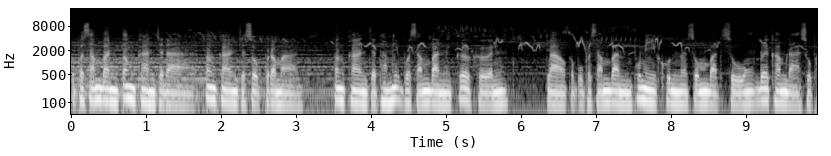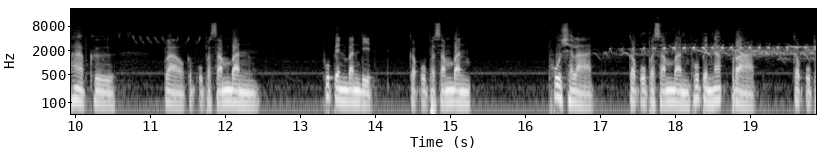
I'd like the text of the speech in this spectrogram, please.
อุปสัมบันต้องการจะด่าต้องการจะสบประมาทต้องการจะทำให้อุปสัมบันเก้อเขิน กล่าวกับอุปสัมบันผู้มีคุณสมบัติสูงด้วยคำด่าสุภาพคือ กล่าวกับอุปสัมบันผู้เป็นบัณฑิต กับอุปสัมบันผู้ฉลาด กับอุปสัมบันผู้เป็นนักปราชญ์กับอุป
